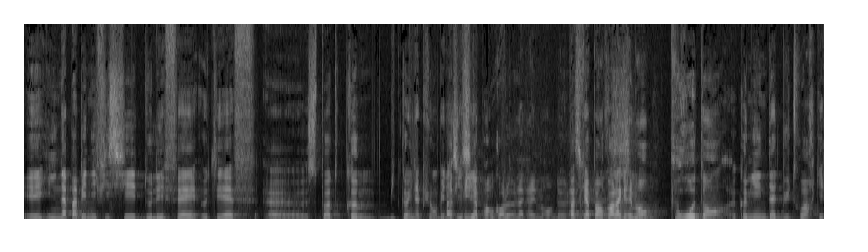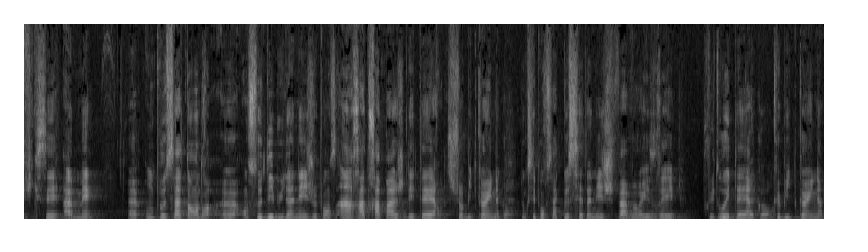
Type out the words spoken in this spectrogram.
et il n'a pas bénéficié de l'effet ETF spot comme Bitcoin a pu en bénéficier. Parce qu'il n'y a pas encore l'agrément de. Parce qu'il n'y a pas encore l'agrément. Pour autant, comme il y a une date butoir qui est fixée à mai, on peut s'attendre en ce début d'année, je pense, à un rattrapage d'Ether sur Bitcoin. Donc c'est pour ça que cette année, je favoriserai plutôt Ether que Bitcoin,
